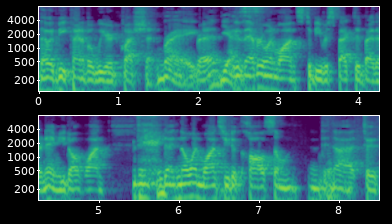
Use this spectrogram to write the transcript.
That would be kind of a weird question. right. Right? Yes. Because everyone wants to be respected by their name. You don't want no one wants you to call some uh, to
